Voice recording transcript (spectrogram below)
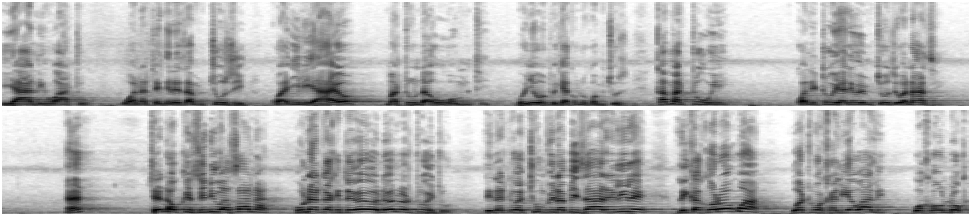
yaani watu wanatengeneza mchuzi kwa ajili ya hayo matunda, huo mti wenyewe peke yake unakuwa mchuzi kama tui. Kwani tui haliwi mchuzi wa nazi eh? Tena ukizidiwa sana, huna hata kitoweo, ndio ile tui tu linatiwa chumvi na bizari lile likakorogwa, watu wakalia wali wakaondoka.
